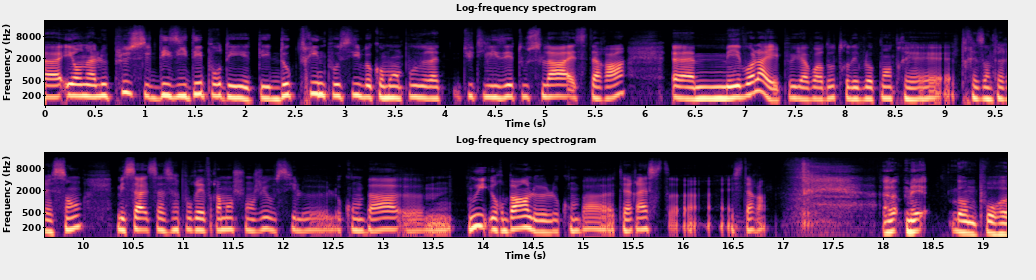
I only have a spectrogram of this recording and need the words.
euh, et on a le plus des idées pour des, doctrines possibles, comment on pourrait utiliser tout cela, etc. Euh, mais voilà, il peut y avoir d'autres développements très, très intéressants. Mais ça, ça, pourrait vraiment changer aussi le, combat, oui, urbain, le, combat terrestre, etc. Mais Bon, pour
